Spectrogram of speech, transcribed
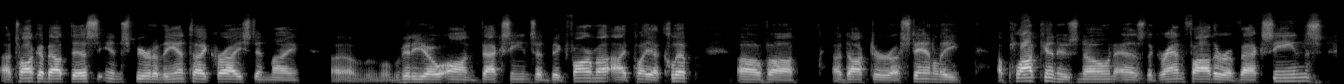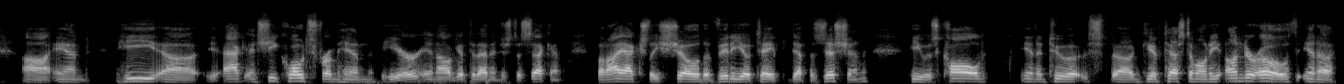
uh, talk about this in Spirit of the Antichrist in my uh, video on vaccines and big pharma. I play a clip of uh, Dr. Stanley Plotkin, who's known as the grandfather of vaccines, uh, and he uh, and she quotes from him here, and I'll get to that in just a second. But I actually show the videotaped deposition. He was called in a, to uh, give testimony under oath in a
